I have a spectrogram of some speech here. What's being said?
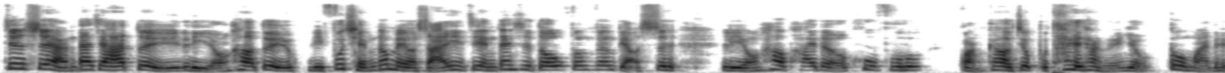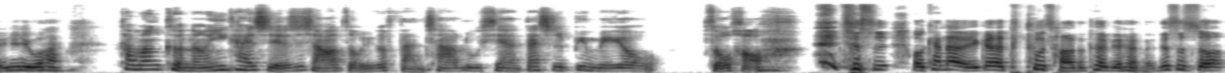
就是虽然大家对于李荣浩、对于李肤泉都没有啥意见，但是都纷纷表示李荣浩拍的护肤广告就不太让人有购买的欲望。他们可能一开始也是想要走一个反差路线，但是并没有。走好，就是我看到有一个吐槽的特别狠的，就是说，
